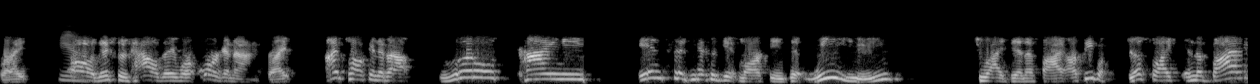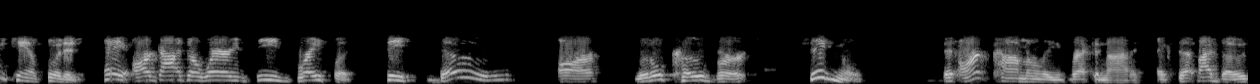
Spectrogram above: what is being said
right? Yeah. Oh, this is how they were organized, right? I'm talking about little tiny insignificant markings that we use to identify our people. Just like in the body cam footage. Hey, our guys are wearing these bracelets. See, those are little covert signals that aren't commonly recognized except by those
